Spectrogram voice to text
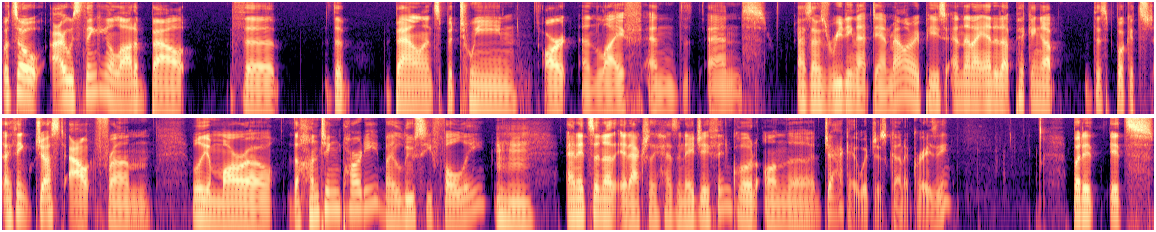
But so I was thinking a lot about the the balance between art and life and and as I was reading that Dan Mallory piece and then I ended up picking up this book. It's I think just out from William Morrow The Hunting Party by Lucy Foley. Mm-hmm. and it's another it actually has an AJ Finn quote on the jacket which is kind of crazy. But it it's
